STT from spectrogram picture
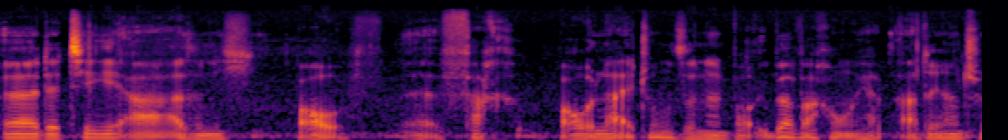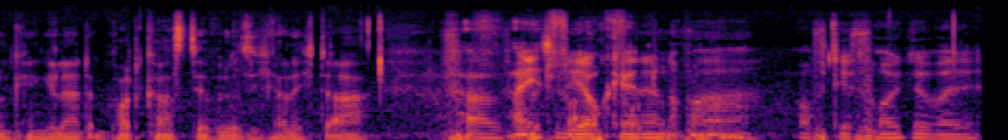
äh, der TGA, also nicht Bau, äh, Fachbauleitung, sondern Bauüberwachung. Ihr habt Adrian schon kennengelernt im Podcast, der würde sicherlich da. Verweisen wir auch gerne nochmal auf die Folge, weil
